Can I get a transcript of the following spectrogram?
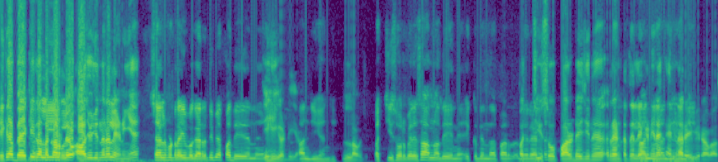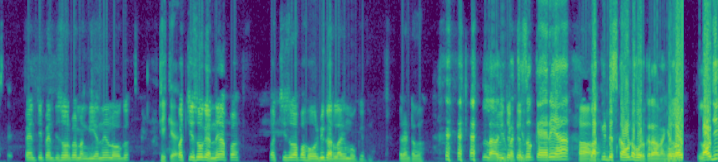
ਠੀਕ ਹੈ ਬਹਿ ਕੇ ਗੱਲ ਕਰ ਲਿਓ ਆਜੋ ਜਿੰਨਾਂ ਨੇ ਲੈਣੀ ਹੈ। ਸੈਲਫ ਡਰਾਈਵ ਵਗੈਰਾ ਤੇ ਵੀ ਆਪਾਂ ਦੇ ਦਿੰਦੇ ਹਾਂ। ਇਹੀ ਗੱਡੀ ਆ। ਹਾਂਜੀ ਹਾਂਜੀ। ਲਓ ਜੀ। 2500 ਰੁਪਏ ਦੇ ਹਿਸਾਬ ਨਾਲ ਦੇ ਦਿੰਦੇ ਇੱਕ ਦਿਨ ਦਾ ਪਰ 2500 ਪਰ ਡੇ ਜਿਹਨੇ ਰੈਂਟ ਤੇ ਲੈਣੀ ਨੇ ਹਾਂਜੀ, ਹਾਂਜੀ, ਐਨਆਰਆਈ ਹਾਂਜੀ। ਵੀਰਾਂ ਵਾਸਤੇ। 35 3500 ਰੁਪਏ ਮੰਗੀ ਜਾਂਦੇ ਨੇ ਲੋਕ। ਠੀਕ ਹੈ। 2500 ਕਹਿੰਦੇ ਆਪਾਂ 2500 ਆਪਾਂ ਹੋਰ ਵੀ ਕਰ ਲਾਂਗੇ ਮੌਕੇ ਤੇ ਰੈਂਟ ਦਾ। ਲਓ ਜੀ ਕੋਈ ਚੱਕਰ 2500 ਕਹਿ ਰਹੇ ਆ ਬਾਕੀ ਡਿਸਕਾਊਂਟ ਹੋਰ ਕਰਾ ਦਾਂਗੇ। ਲਓ ਲਓ ਜੀ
